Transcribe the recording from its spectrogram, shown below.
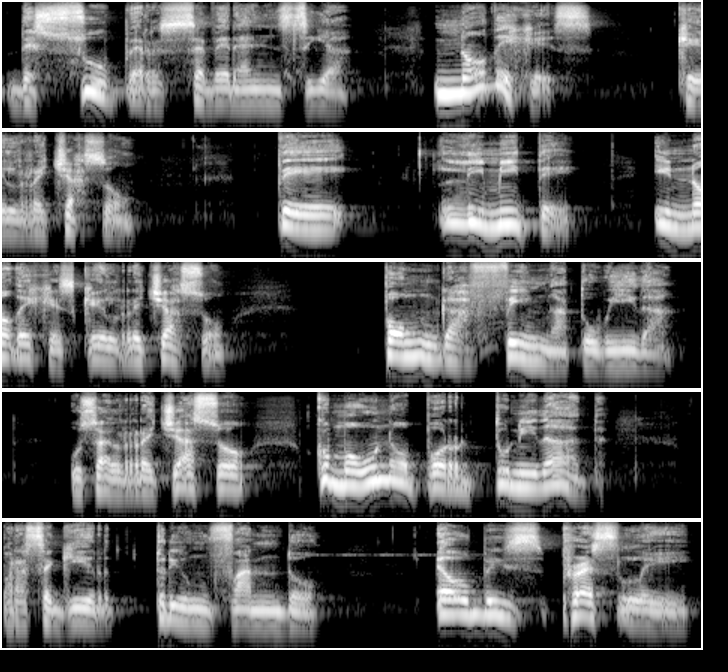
de su perseverancia. No dejes que el rechazo te limite y no dejes que el rechazo ponga fin a tu vida. Usa el rechazo como una oportunidad para seguir triunfando. Elvis Presley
